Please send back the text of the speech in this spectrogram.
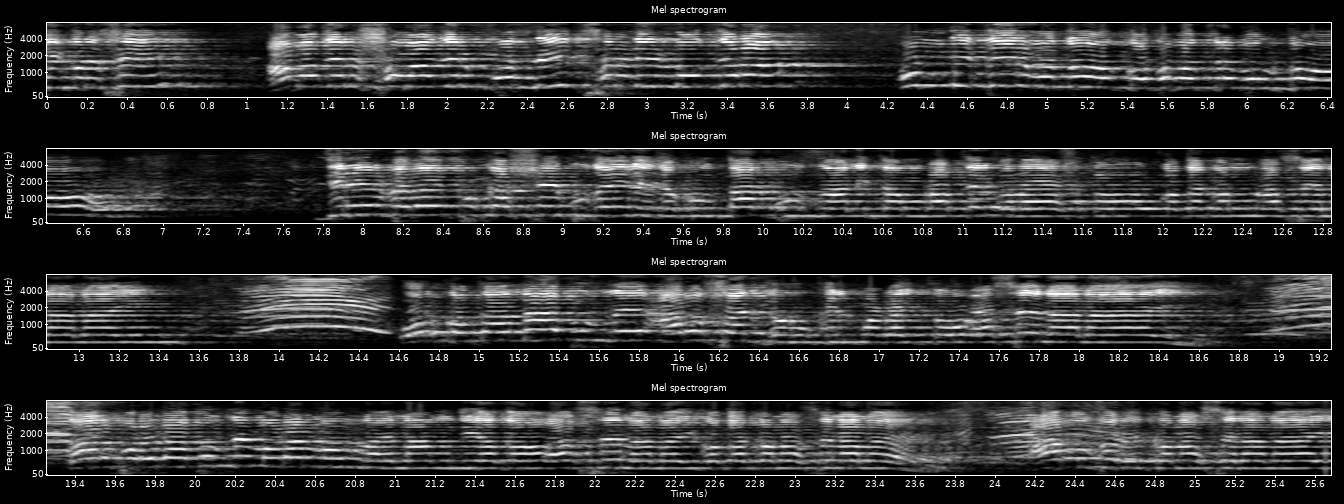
কি করেছি? আমাদের সমাজের পণ্ডিত শ্রেণির লোক যারা পণ্ডিতের মতো কথাবার্তা বলতো। দিনের বেলায় প্রকাশ্যে বুঝাইলে যখন তার বুঝ না নিতাম, রাতের বেলায় আসতো, কথা কোন, আছে না নাই? ওর কথা না বুঝলে আরও চারজন উকিল পাঠাইতো, আছে না নাই? তারপরে না বুঝলে মরার মামলায় নাম দিয়া দাও, আছে না নাই? কথা কোন, আছে না নাই? আরও জোরে কোন, আছে না নাই?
